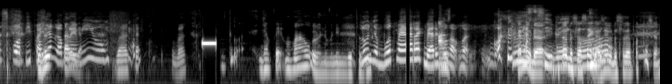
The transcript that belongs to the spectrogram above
Spotify-nya nggak premium. bahkan bahkan itu nyampe mau lo nemenin gue tidur Lu nyebut merek, biarin gua As- nggak nggak gua Kan Lu udah kita udah selesai nggak sih? Udah selesai podcast kan?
